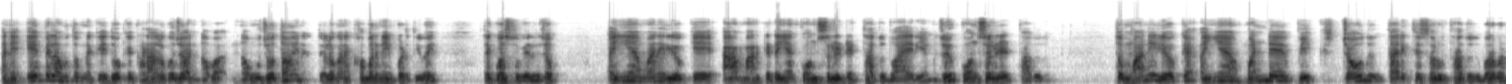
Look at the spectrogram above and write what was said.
અને એ પહેલા હું તમને કહી દઉં કે ઘણા લોકો જો આ નવા, નવું જોતા હોય ને, તો એ લોકોને ખબર નહીં પડતી હોય. તો એક વસ્તુ કહી દઉં, જો, અહીંયા માની લ્યો કે આ માર્કેટ અહીંયા કોન્સોલિડેટ થતું હતું, આ એરિયામાં જોયું કોન્સોલિડેટ થતું હતું. તો માની લ્યો કે અહીંયા મંડે વીક ચૌદ તારીખથી શરૂ થતું હતું, બરોબર?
